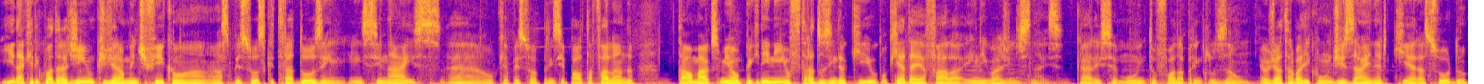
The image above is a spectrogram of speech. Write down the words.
E naquele quadradinho que geralmente ficam a, as pessoas que traduzem em sinais é, o que a pessoa principal tá falando, tá o Marcos Mion pequenininho traduzindo aqui o que a Deia fala em linguagem de sinais. Cara, isso é muito foda pra inclusão. Eu já trabalhei com um designer que era surdo,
